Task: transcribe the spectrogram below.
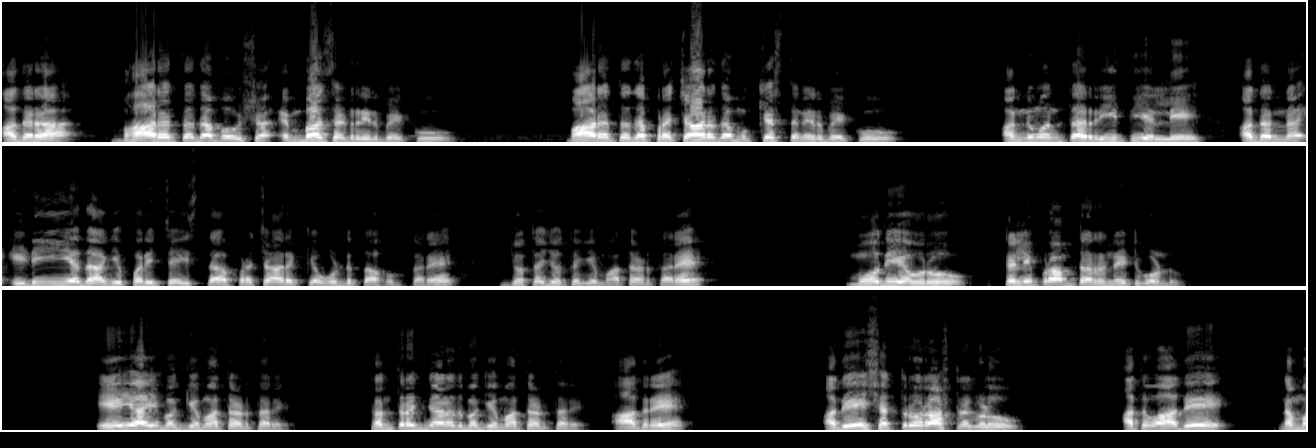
ಅದರ ಭಾರತದ ಬಹುಶಃ ಎಂಬಾಸಡರ್ ಇರಬೇಕು, ಭಾರತದ ಪ್ರಚಾರದ ಮುಖ್ಯಸ್ಥನಿರಬೇಕು ಅನ್ನುವಂಥ ರೀತಿಯಲ್ಲಿ ಅದನ್ನು ಇಡೀಯದಾಗಿ ಪರಿಚಯಿಸ್ತಾ ಪ್ರಚಾರಕ್ಕೆ ಒಡ್ಡುತ್ತಾ ಹೋಗ್ತಾರೆ. ಜೊತೆ ಜೊತೆಗೆ ಮಾತಾಡ್ತಾರೆ. ಮೋದಿಯವರು ಟೆಲಿಪ್ರಾಂಪ್ಟರನ್ನು ಇಟ್ಕೊಂಡು ಎ ಐ ಬಗ್ಗೆ ಮಾತಾಡ್ತಾರೆ, ತಂತ್ರಜ್ಞಾನದ ಬಗ್ಗೆ ಮಾತಾಡ್ತಾರೆ. ಆದರೆ ಅದೇ ಶತ್ರು ರಾಷ್ಟ್ರಗಳು ಅಥವಾ ಅದೇ ನಮ್ಮ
